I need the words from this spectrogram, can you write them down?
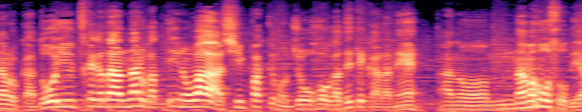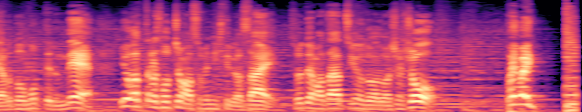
なのかどういう使い方なのかっていうのは新パックの情報が出てからね、あの、生放送でやると思ってるんでよかったらそっちも遊びに来てください。それではまた次の動画でお会いしましょう。バイバイ。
